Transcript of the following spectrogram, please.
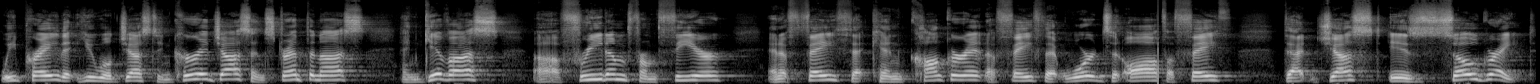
we pray that you will just encourage us and strengthen us and give us uh, freedom from fear and a faith that can conquer it, a faith that wards it off, a faith that just is so great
